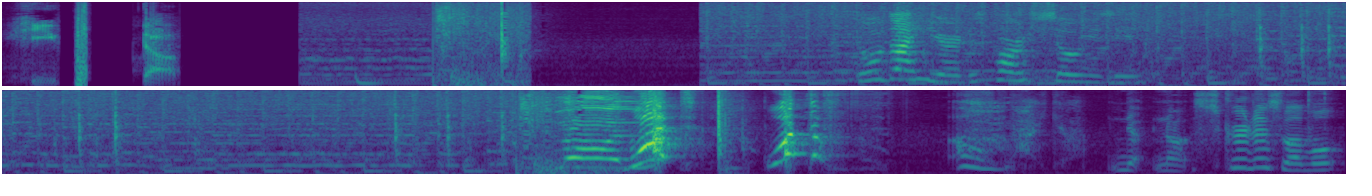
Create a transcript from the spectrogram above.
He f***ed up. Don't die here. This part is so easy. What? What the f- Oh my god. No, no. Screw this level.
